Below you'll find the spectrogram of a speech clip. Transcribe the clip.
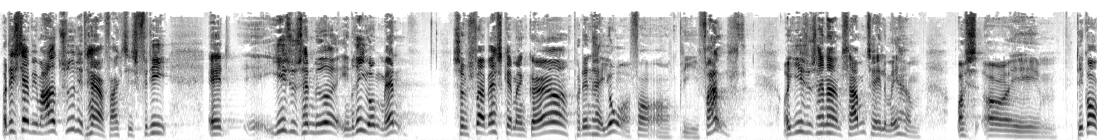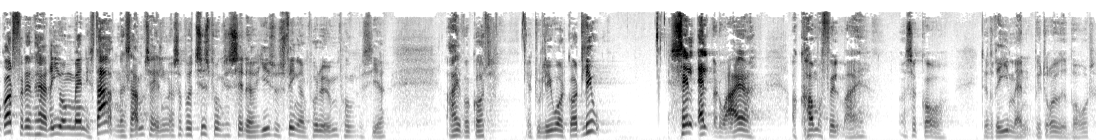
Og det ser vi meget tydeligt her faktisk, fordi at øh, Jesus han møder en rig ung mand, som spørger, hvad skal man gøre på den her jord for at blive frelst? Og Jesus han har en samtale med ham, og, og øh, det går godt for den her rige unge mand i starten af samtalen, og så på et tidspunkt så sætter Jesus fingeren på det ømme punkt og siger, ej hvor godt, at du lever et godt liv. Selv alt hvad du ejer, og kom og følg mig. Og så går den rige mand bedrøvet bort.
